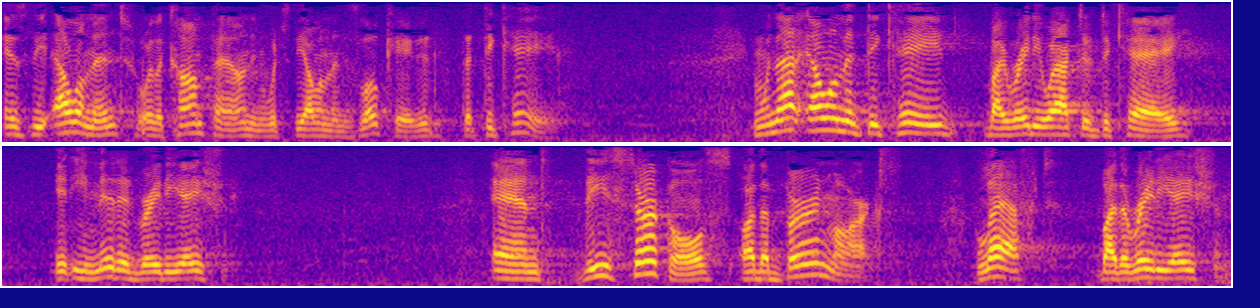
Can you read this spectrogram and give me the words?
is the element or the compound in which the element is located that decayed. And when that element decayed by radioactive decay, it emitted radiation. And these circles are the burn marks left by the radiation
